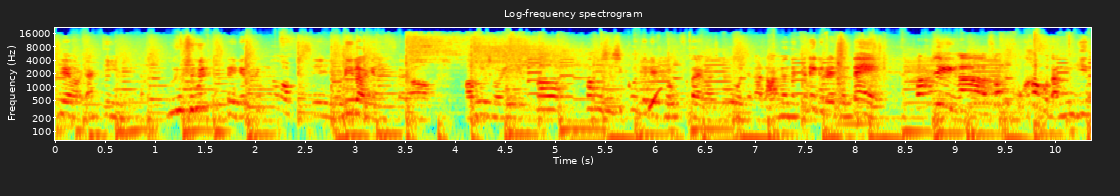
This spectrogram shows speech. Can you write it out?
안녕하세요 양띵입니다 오늘 되게 뜬금없이 요리를 하게 됐어요 바로 저희 사, 사무실 식구들이 배고프다 해가지고 제가 라면을 끓이기로 했는데 썸식이가 썸콕하고 남긴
